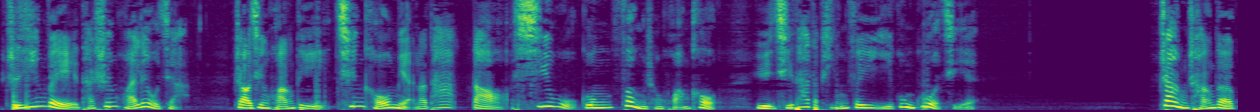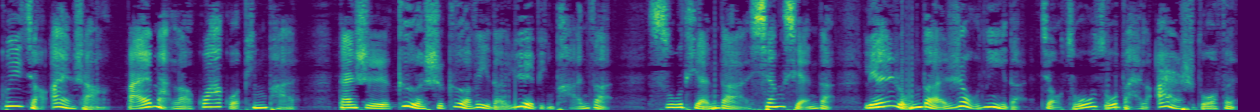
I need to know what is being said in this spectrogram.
只因为她身怀六甲，赵庆皇帝亲口免了她到西武宫奉承皇后，与其他的嫔妃一共过节。丈长的龟脚案上摆满了瓜果拼盘，但是各式各味的月饼盘子，酥甜的、香咸的、莲蓉的、肉腻的，就足足摆了二十多份。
